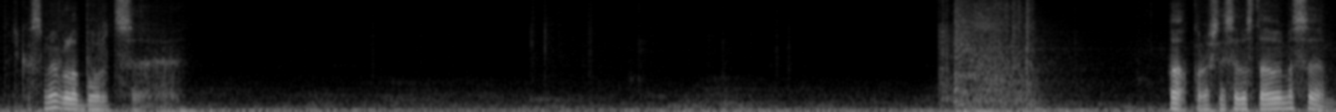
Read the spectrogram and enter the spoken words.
Teďka jsme v laborce. A, konečně se dostáváme sem.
